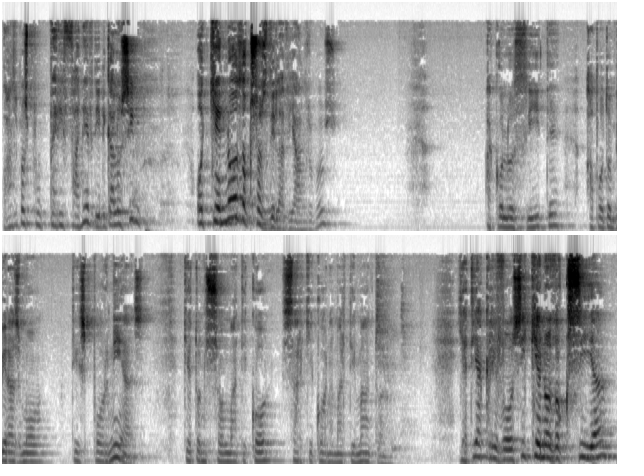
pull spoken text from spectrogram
Ο άνθρωπος που περηφανεύεται την καλοσύνη του. Ο κενόδοξος δηλαδή άνθρωπος ακολουθείται από τον πειρασμό της πορνείας και των σωματικών σαρκικών αμαρτημάτων. Γιατί ακριβώς η καινοδοξία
